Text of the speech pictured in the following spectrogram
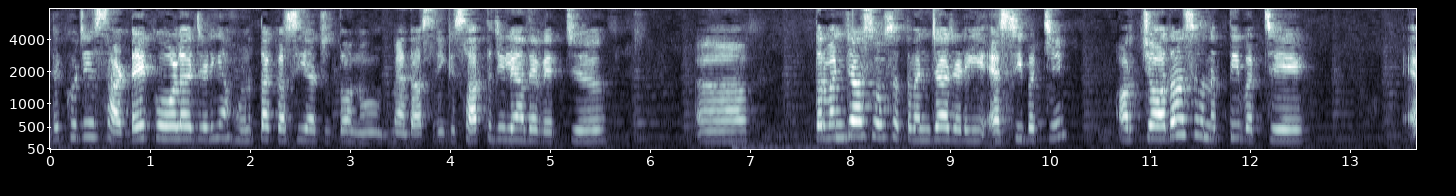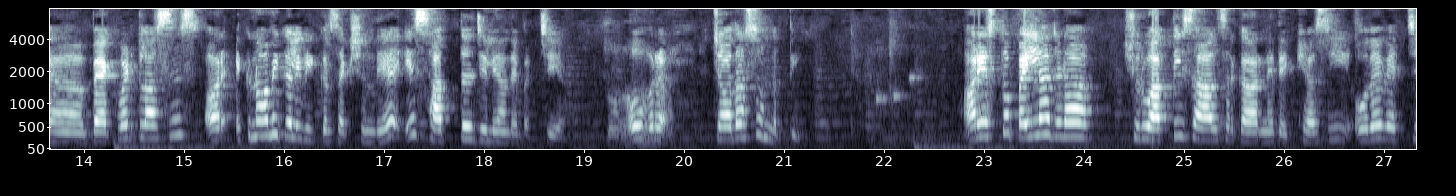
ਦੇਖੋ ਜੀ ਸਾਡੇ ਕੋਲ ਜਿਹੜੀਆਂ ਹੁਣ ਤੱਕ ਅਸੀਂ ਅੱਜ ਤੁਹਾਨੂੰ ਮੈਂ ਦੱਸ ਰਹੀ ਕਿ 7 ਜ਼ਿਲ੍ਹਿਆਂ ਦੇ ਵਿੱਚ ਅ 5357 ਜਿਹੜੀ ਐਸਸੀ ਬੱਚੇ ਔਰ 1429 ਬੱਚੇ ਬੈਕਵਰਡ ਕਲਾਸਿਸ ਔਰ ਇਕਨੋਮਿਕਲੀ ਵੀਕਰ ਸੈਕਸ਼ਨ ਦੇ ਆ ਇਹ 7 ਜ਼ਿਲ੍ਹਿਆਂ ਦੇ ਬੱਚੇ ਆ। ਓਵਰ 1429 ਔਰ ਇਸ ਤੋਂ ਪਹਿਲਾਂ ਜਿਹੜਾ ਸ਼ੁਰੂਆਤੀ ਸਾਲ ਸਰਕਾਰ ਨੇ ਦੇਖਿਆ ਸੀ ਉਹਦੇ ਵਿੱਚ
